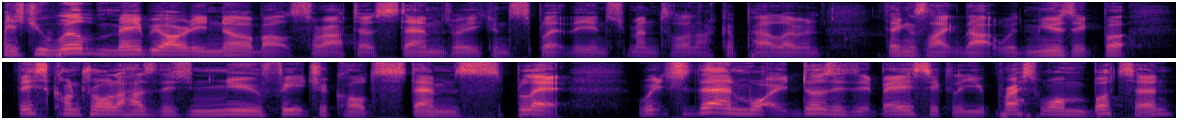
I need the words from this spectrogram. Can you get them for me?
is you will maybe already know about Serato stems where you can split the instrumental and a cappella and things like that with music. But this controller has this new feature called Stems Split, which then what it does is it basically you press one button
